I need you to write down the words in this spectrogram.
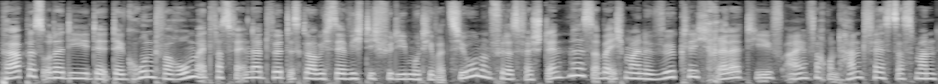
Purpose oder die, der, der Grund, warum etwas verändert wird, ist, glaube ich, sehr wichtig für die Motivation und für das Verständnis. Aber ich meine wirklich relativ einfach und handfest, dass man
